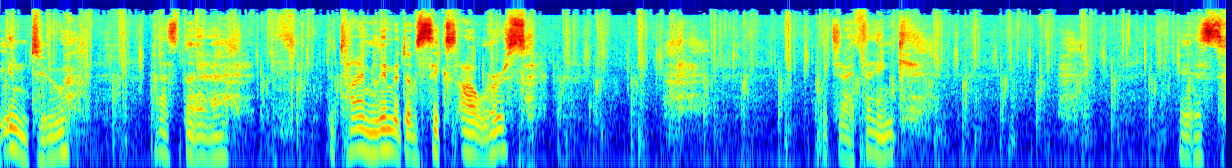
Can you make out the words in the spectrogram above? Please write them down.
into has the the time limit of six hours, which I think is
